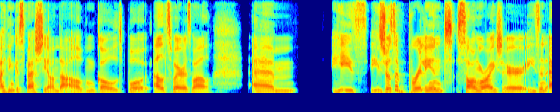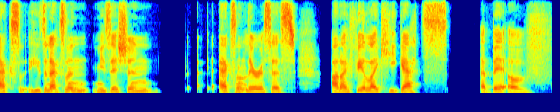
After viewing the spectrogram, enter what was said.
I think especially on that album Gold, but elsewhere as well. Um, he's he's just a brilliant songwriter. He's an excellent he's an excellent musician, excellent lyricist, and I feel like he gets a bit of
